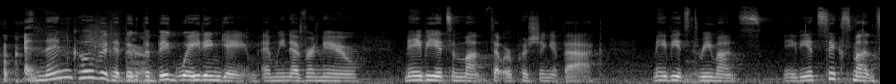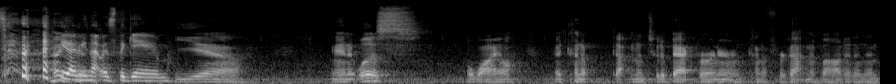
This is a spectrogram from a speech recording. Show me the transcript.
and then covid hit the, Yeah. the big waiting game and we never knew maybe it's a month that we're pushing it back maybe it's Yeah. three months maybe it's six months right? i mean that was the game Yeah, and it was a while. I'd kind of gotten into the back burner and kind of forgotten about it, and then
